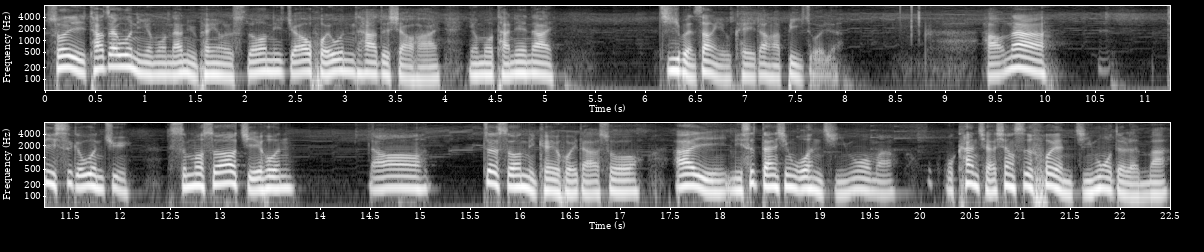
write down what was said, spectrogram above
所以他在问你有没有男女朋友的时候，你只要回问他的小孩有没有谈恋爱，基本上也可以让他闭嘴了。好，那第四个问句，什么时候要结婚？然后这时候你可以回答说：“阿姨，你是担心我很寂寞吗？我看起来像是会很寂寞的人吗？”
